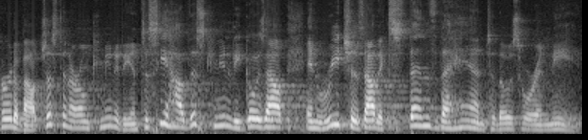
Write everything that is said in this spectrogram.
heard about just in our own community, and to see how this community goes out and reaches out, extends the hand to those who are in need.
